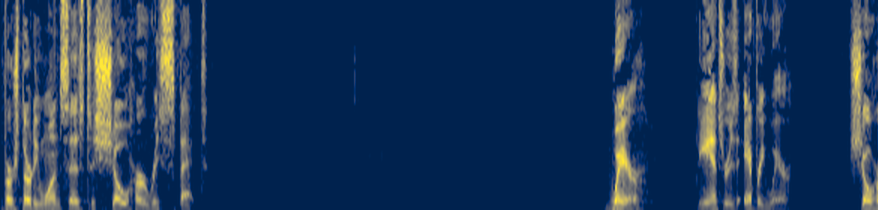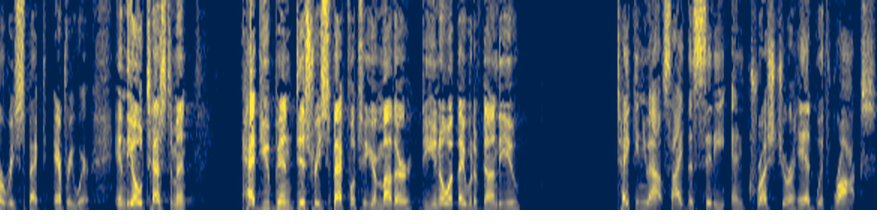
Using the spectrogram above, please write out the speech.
verse 31 says to show her respect. Where? The answer is everywhere. Show her respect everywhere. In the Old Testament, had you been disrespectful to your mother, do you know what they would have done to you? Taken you outside the city and crushed your head with rocks.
